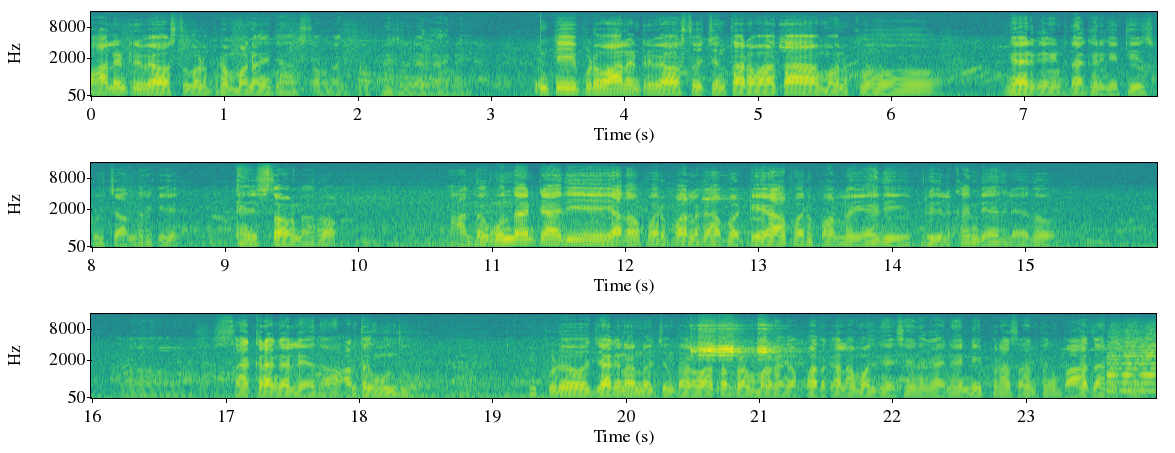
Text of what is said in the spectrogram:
వాలంటరీ వ్యవస్థ కూడా బ్రహ్మాండంగా చేస్తూ ఉన్నారు ఇప్పుడు ప్రజల్లో కానీ. అంటే ఇప్పుడు వాలంటరీ వ్యవస్థ వచ్చిన తర్వాత మనకు నేరుగా ఇంటి దగ్గరికి తీసుకొచ్చి అందరికీ ఇస్తూ ఉన్నారు. అంతకుముందు అంటే అది యదవ పరిపాలన కాబట్టి ఆ పరిపాలన ఏది ప్రజలకు అందేది లేదు. సక్రంగా లేదు అంతకుముందు ఇప్పుడు జగన్ అన్న వచ్చిన తర్వాత బ్రహ్మాండంగా పథకాలు అమలు చేసేది కానీ అన్నీ ప్రశాంతంగా బాగా జరుగుతున్నాయి.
